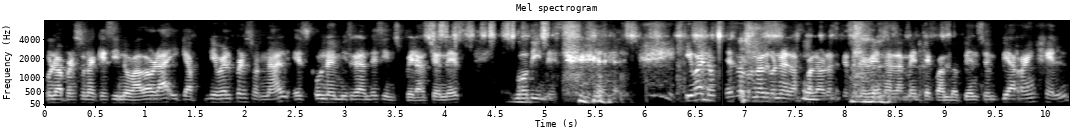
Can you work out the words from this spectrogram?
una persona que es innovadora y que a nivel personal es una de mis grandes inspiraciones, Godines. y bueno, esas son algunas de las palabras que se me vienen a la mente cuando pienso en Pia Rangel,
